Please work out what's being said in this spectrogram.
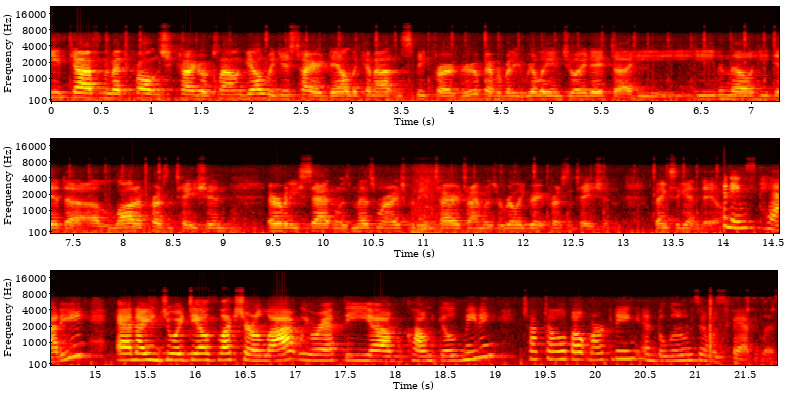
Keith Cobb from the Metropolitan Chicago Clown Guild. We just hired Dale to come out and speak for our group. Everybody really enjoyed it. Uh, he, he, even though he did a, a lot of presentation, everybody sat and was mesmerized for the entire time. It was a really great presentation. Thanks again, Dale. My name's Patty, and I enjoyed Dale's lecture a lot. We were at the um, Clown Guild meeting, talked all about marketing and balloons, and it was fabulous.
